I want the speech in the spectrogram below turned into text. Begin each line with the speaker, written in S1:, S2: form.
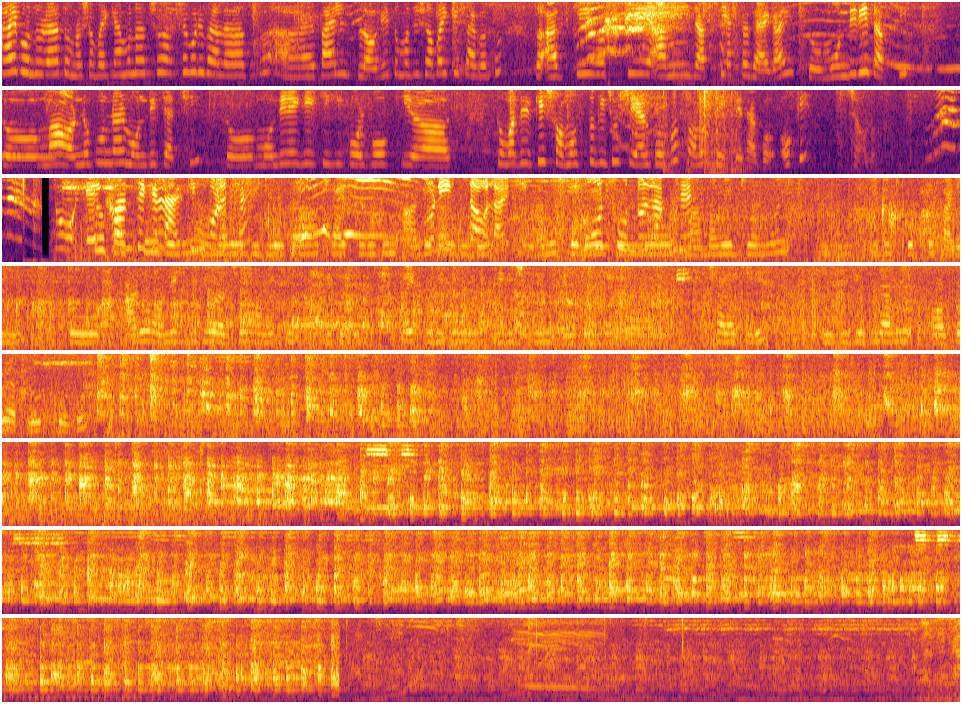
S1: High বন্ধুরা, তোমরা সবাই কেমন আছো? আশা করি ভালো আছো। আর পাইলিস ব্লগে তোমাদের সবাইকে স্বাগত। তো আজকে হচ্ছে আমি যাচ্ছি একটা জায়গায়। তো মন্দিরেই যাচ্ছি। তো মা অন্নপূর্ণার মন্দির যাচ্ছি। তো মন্দিরে গিয়ে কী কী করব তোমাদেরকে সমস্ত কিছু শেয়ার করব। চলো দেখতে থাকো ওকে চলো। তো
S2: তো
S1: এইখান
S2: ফার্স্টেই
S1: থেকে লাইটিং করেছে।
S2: ভিডিওটা প্রায় কুড়ি দিন আগে। আমি
S1: ভীষণ সুন্দর লাগছে।
S2: মামামের জন্য এডিট করতে পারিনি। তো আরও অনেক ভিডিও আছে অনেক দিন আগেকারই প্রায় কুড়ি দিন তিরিশ দিন এরকমটা ছাড়াছাড়ি। তো ভিডিওগুলো আমি পরপর আপলোড করব।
